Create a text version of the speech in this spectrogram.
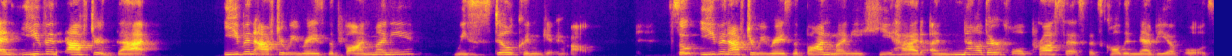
And even after that, even after we raised the bond money, we still couldn't get him out. So even after we raised the bond money, he had another whole process that's called a Nebbia hold.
